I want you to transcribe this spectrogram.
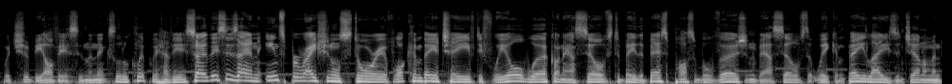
which should be obvious in the next little clip we have here. So, this is an inspirational story of what can be achieved if we all work on ourselves to be the best possible version of ourselves that we can be, ladies and gentlemen.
